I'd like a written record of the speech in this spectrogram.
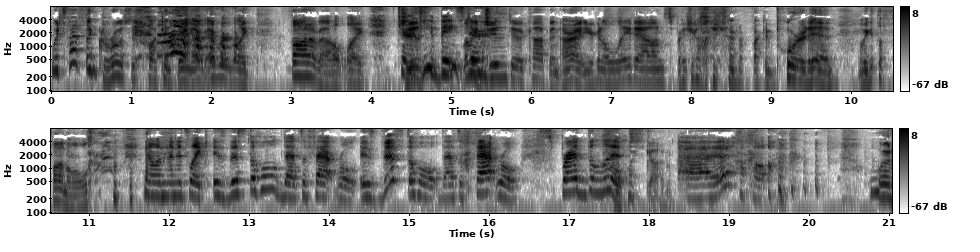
Which that's the grossest fucking thing I've ever like thought about. Like Turkey jizz, let me baster. jizz into a cup and all right, you're gonna lay down, spread your legs, I'm gonna fucking pour it in. Let me get the funnel. No, and then it's like, is this the hole? That's a fat roll. Is this the hole? That's a fat roll. Spread the lips. oh my god, Uh, what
